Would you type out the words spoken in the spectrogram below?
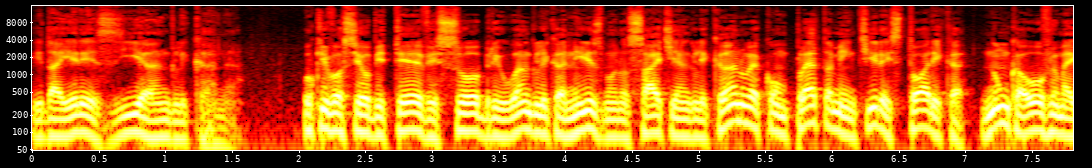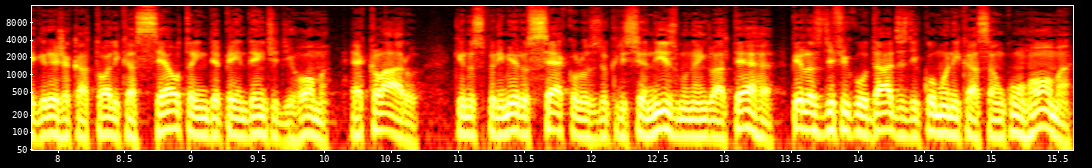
e da heresia anglicana. O que você obteve sobre o anglicanismo no site anglicano é completa mentira histórica. Nunca houve uma igreja católica celta independente de Roma. É claro que nos primeiros séculos do cristianismo na Inglaterra, pelas dificuldades de comunicação com Roma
